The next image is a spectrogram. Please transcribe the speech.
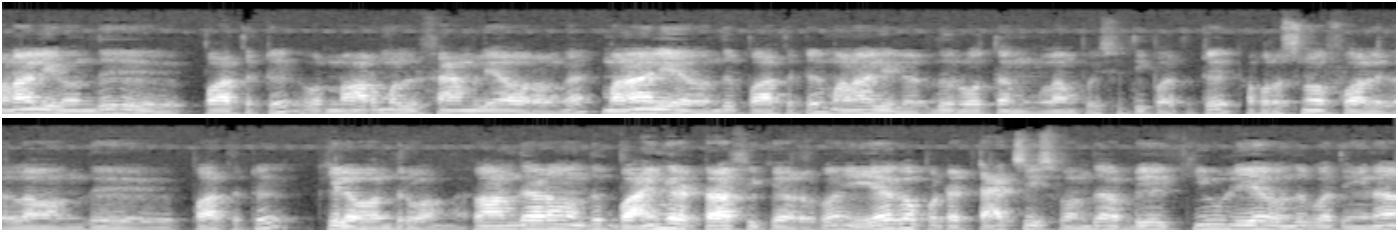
மணாலி வந்து பார்த்துட்டு ஒரு நார்மல் ஃபேமிலியாக வரவங்க மணாலியை வந்து பார்த்துட்டு மணாலியிலேருந்து ரோத்தங்லாம் போய் சுற்றி பார்த்துட்டு அப்புறம் ஸ்னோஃபால் இதெல்லாம் வந்து பார்த்துட்டு கீழே வந்துருவாங்க. ஸோ அந்த இடம் வந்து பயங்கர டிராஃபிக்காக இருக்கும். ஏகப்பட்ட டாக்ஸிஸ் வந்து அப்படியே கியூலேயே வந்து பார்த்தீங்கன்னா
